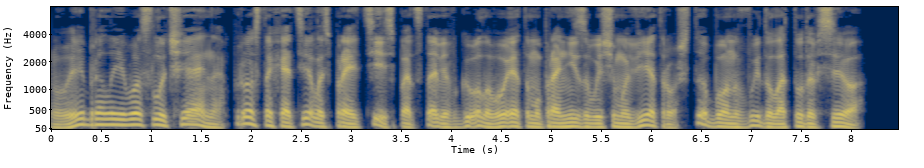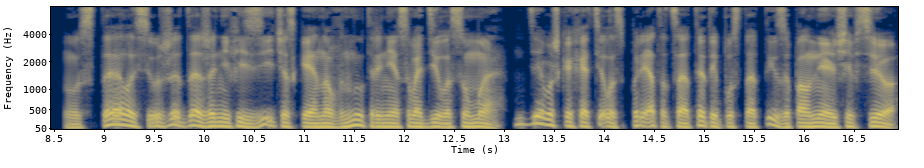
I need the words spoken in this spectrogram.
Выбрала его случайно, просто хотелось пройтись, подставив голову этому пронизывающему ветру, чтобы он выдал оттуда все. Усталость уже даже не физическая, но внутренняя сводила с ума. Девушка хотела спрятаться от этой пустоты, заполняющей все.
